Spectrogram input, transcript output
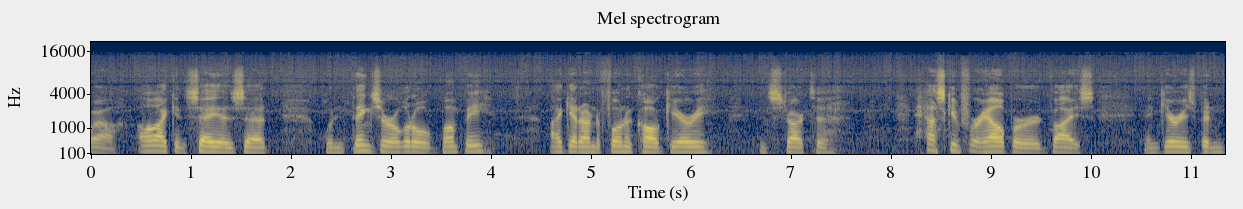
Well, all I can say is that when things are a little bumpy, I get on the phone and call Gary and start to ask him for help or advice. And Gary's been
